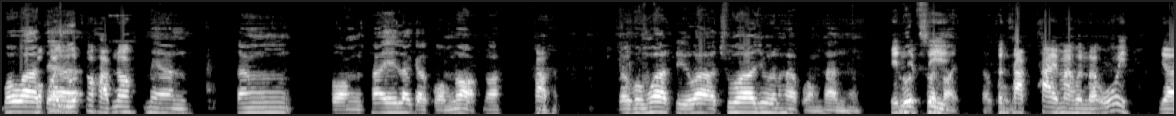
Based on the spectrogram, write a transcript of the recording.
เพราะว่าบ่ค่แต่อยรุดเนาะครับเนาะ แมนทั้งของไทยแล้วก็ของนอกเนาะครับ แต่ผมว่าถือว่าชัวร์อยู่นะครับของท่านครับเห็นรุด FC ส่วนหน่อยครับผม เพิ่นทักทายมาเพิ่นว่าโอ้ย อย่า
